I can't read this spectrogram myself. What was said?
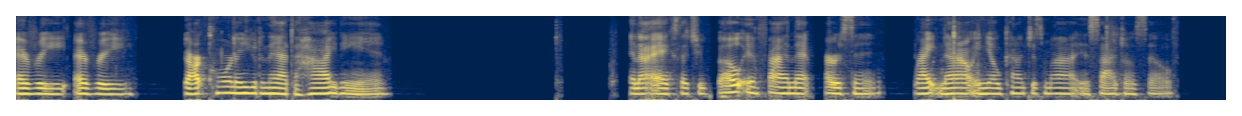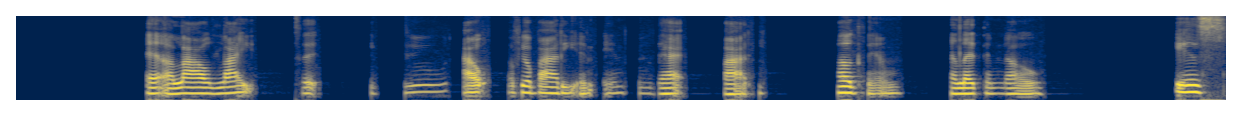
every every dark corner you didn't have to hide in and i ask that you go and find that person right now in your conscious mind inside yourself and allow light to exude out of your body and into that body. Hug them and let them know it's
